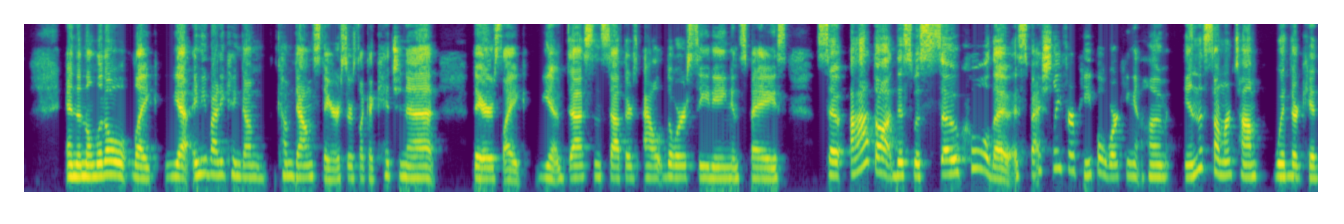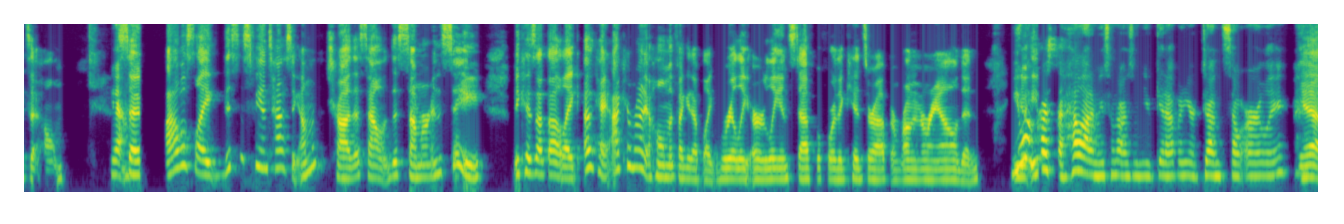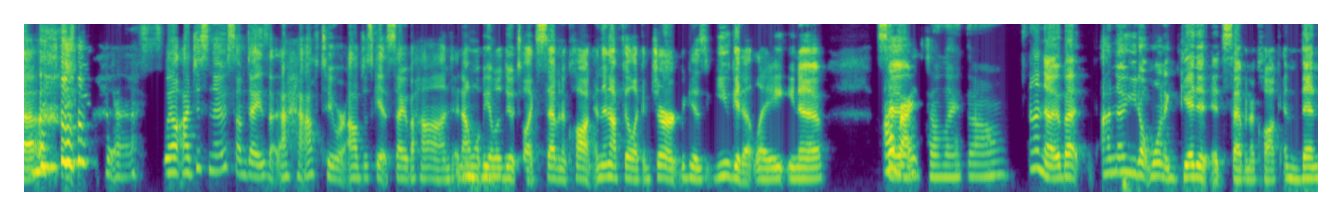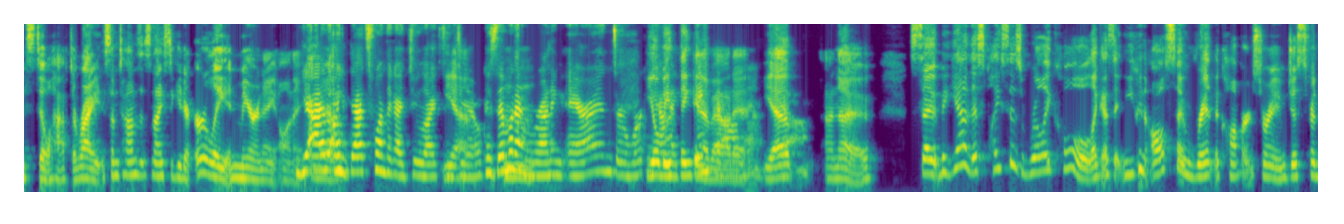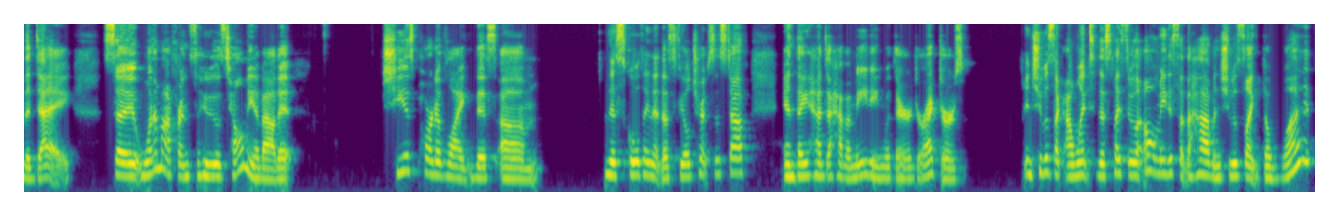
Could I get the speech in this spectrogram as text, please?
And then the little like yeah, anybody can come come downstairs. There's like a kitchenette. There's like you know desks and stuff. There's outdoor seating and space. So I thought this was so cool though, especially for people working at home in the summertime with mm-hmm. their kids at home. Yeah. So I was like, this is fantastic. I'm going to try this out this summer and see because I thought, like, okay, I can ride at home if I get up like really early and stuff before the kids are up and running around. And you know, impress the hell out of me sometimes when you get up and you're done so early. yeah. Yes. well, I just know some days that I have to, or I'll just get so behind and I won't be able to mm-hmm. do it till like seven o'clock. And then I feel like a jerk because you get it late, you know? I So- write so late though. I know, but I know you don't want to get it at seven o'clock and then still have to write. Sometimes it's nice to get it early and marinate on it. you Yeah, know? I, I, that's one thing I do like to Yeah. do because then when I'm Mhm. running errands or working, You'll out, be I thinking think about on it. Yep. Yeah. I know. So, but yeah, this place is really cool. Like I said, you can also rent the conference room just for the day. So, one of my friends who was telling me about it, she is part of like this um this school thing that does field trips and stuff, and they had to have a meeting with their directors and she was like, I went to this place. They were like, oh, meet us at the hub. And she was like, the what?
